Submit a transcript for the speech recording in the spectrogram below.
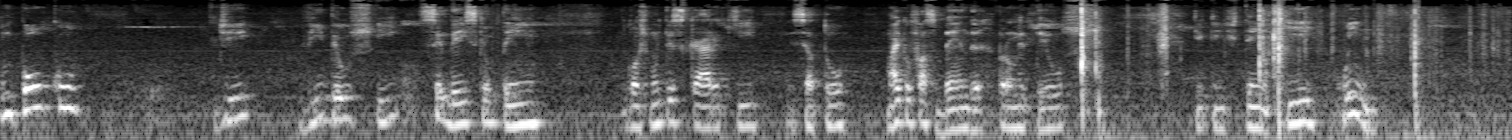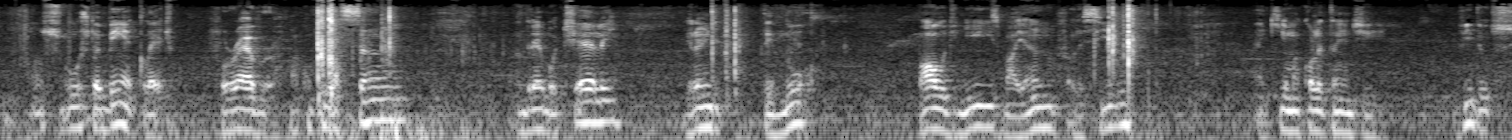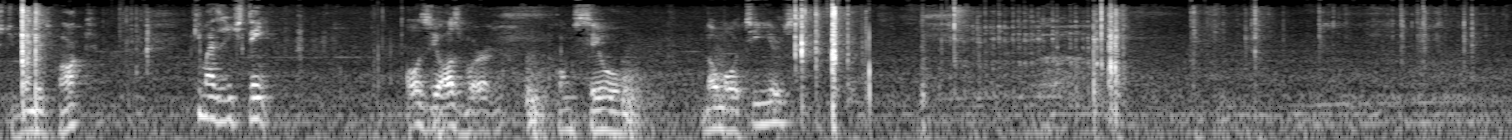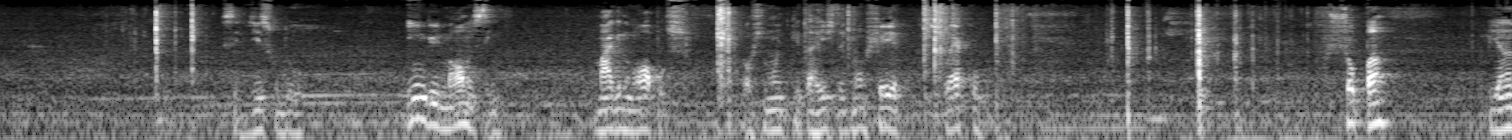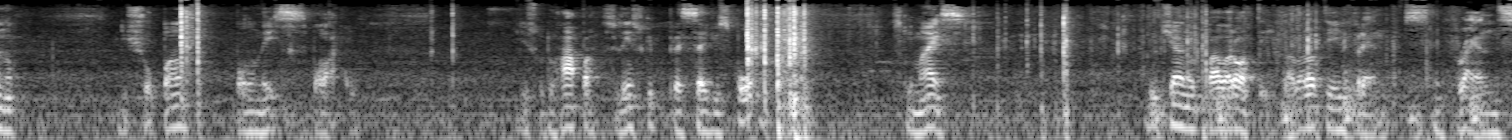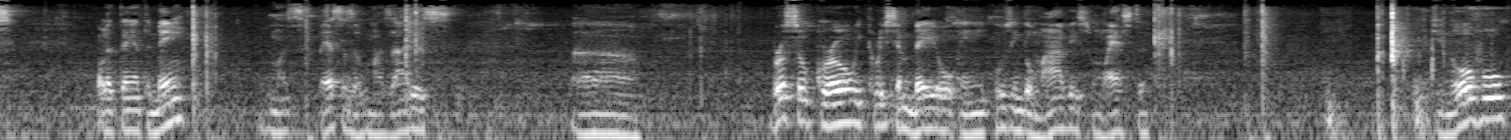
um pouco de vídeos e CDs que eu tenho. Gosto muito desse cara aqui, esse ator, Michael Fassbender, Prometheus. O que, que a gente tem aqui? Queen. Nosso gosto é bem eclético. Forever, uma compilação. André Bocelli, grande tenor. Paulo Diniz, baiano, falecido. Aqui uma coletânea de vídeos de bandas de rock. O que mais a gente tem? Ozzy Osbourne com seu No More Tears. Esse disco do Ingrid Malmsteen, Magnum Opus. Gosto muito de guitarrista de mão cheia, sueco. Chopin, piano de Chopin, polonês, polaco. Disco do Rapa, Silêncio que precede o esporro. que mais? Luciano Pavarotti, Pavarotti and Friends, and Friends. Coletânea também, algumas peças, algumas áreas. Uh, Russell Crowe e Christian Bale em Os Indomáveis, um extra. De novo,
